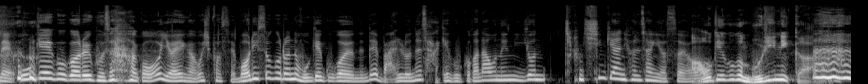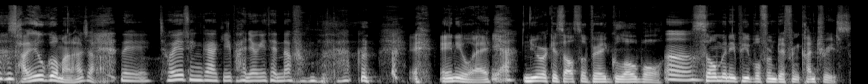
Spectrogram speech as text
네, 5개 국어를 구사하고 여행하고 싶었어요. 머릿속으로는 5개 국어였는데 말로는 4개 국어가 나오는 이건 참 신기한 현상이었어요. 5개 국어 무리니까 4개 국어만 하자. 네, 저의 생각이 반영이 됐나 봅니다. Anyway, Yeah. New York is also very global. So many people from different countries.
